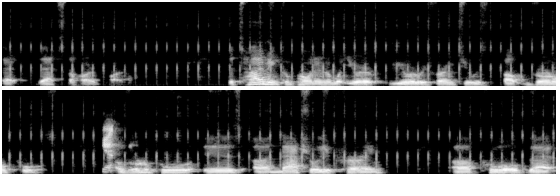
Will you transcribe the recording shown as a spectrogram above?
that that's the hard part. The timing component of what you were you were referring to is about vernal pools. Yeah. A vernal pool is a naturally occurring uh, pool that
